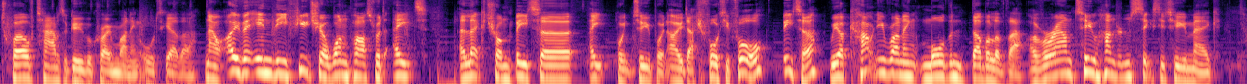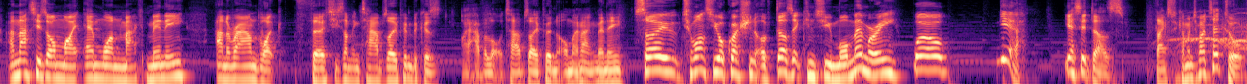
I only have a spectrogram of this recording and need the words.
12 tabs of Google Chrome running altogether. Now, over in the future 1Password 8 Electron Beta 8.2.0-44 beta, we are currently running more than double of that, of around 262 meg, and that is on my M1 Mac Mini and around like 30 something tabs open because I have a lot of tabs open on my Mac Mini. So to answer your question of does it consume more memory? Well, yeah, yes it does. Thanks for coming to my TED Talk.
